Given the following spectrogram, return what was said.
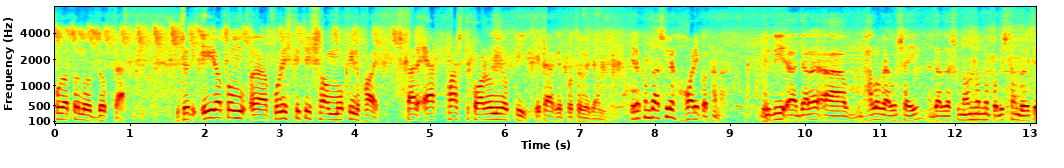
পুরাতন উদ্যোক্তা যদি এই রকম আহ, পরিস্থিতির সম্মুখীন হয় তার এক ফার্স্ট করণীয় কি? এটা আগে প্রথমে জানব। এরকম তো আসলে হওয়ারই কথা না। যদি যারা ভালো ব্যবসায়ী যারা যারা সুনামধন্য প্রতিষ্ঠান রয়েছে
